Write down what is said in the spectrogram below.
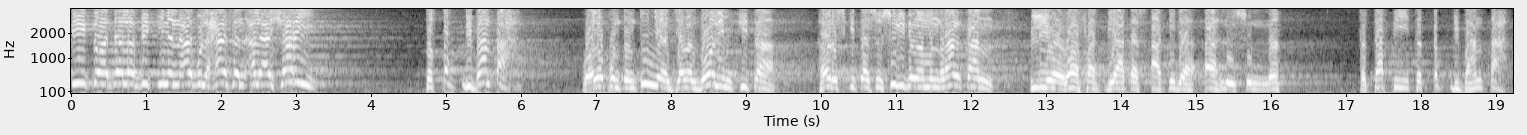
itu adalah bikinan Abul Hasan al-Ashari tetap dibantah. Walaupun tentunya jangan bolim kita harus kita susuli dengan menerangkan beliau wafat di atas akidah ahlu sunnah tetapi tetap dibantah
